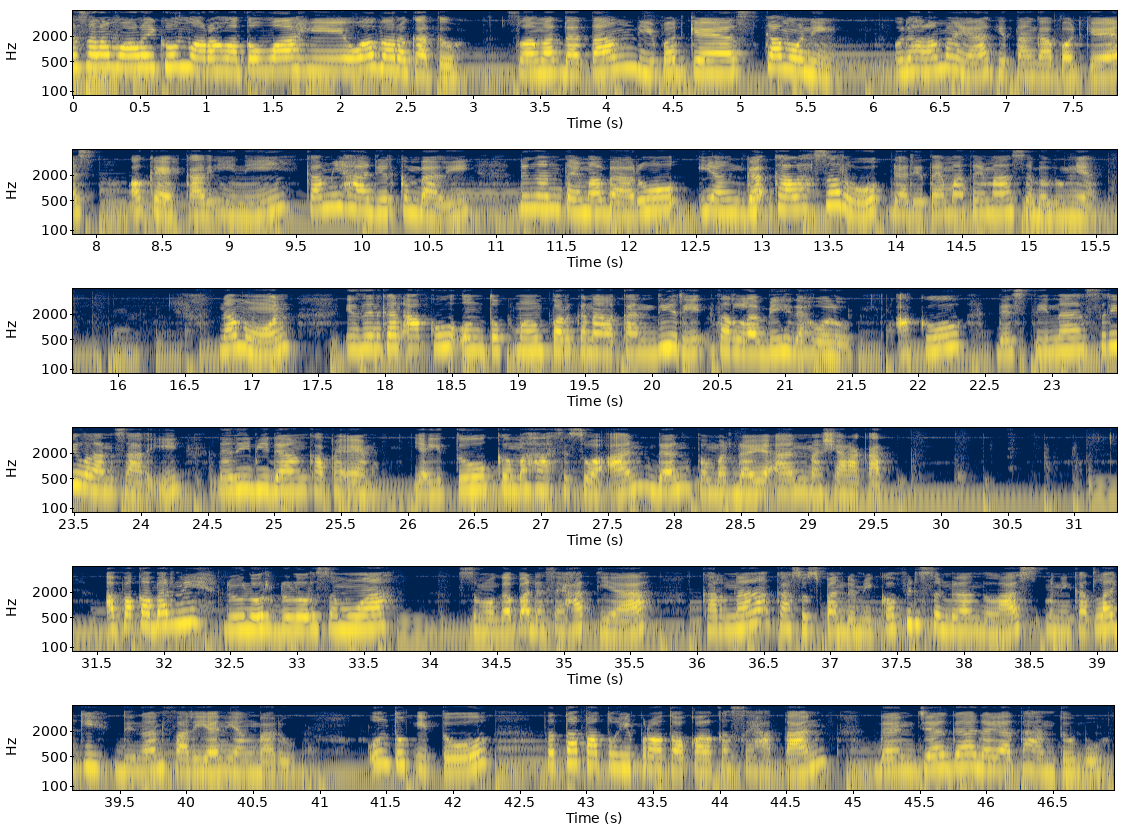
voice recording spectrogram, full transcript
Assalamualaikum warahmatullahi wabarakatuh Selamat datang di podcast Kamuning Udah lama ya kita nggak podcast Oke, kali ini kami hadir kembali dengan tema baru yang gak kalah seru dari tema-tema sebelumnya namun, izinkan aku untuk memperkenalkan diri terlebih dahulu. Aku Destina Sri Wulansari dari bidang KPM, yaitu Kemahasiswaan dan Pemberdayaan Masyarakat. Apa kabar nih dulur-dulur semua? Semoga pada sehat ya, karena kasus pandemi COVID-19 meningkat lagi dengan varian yang baru. Untuk itu, tetap patuhi protokol kesehatan dan jaga daya tahan tubuh.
